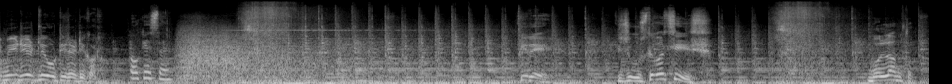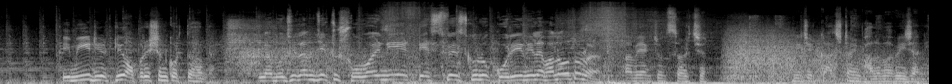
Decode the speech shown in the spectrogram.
ইমিডিয়েটলি ওটি রেডি করো ওকে স্যার কি রে কিছু বুঝতে পারছিস? বললাম তো ইমিডিয়েটলি অপারেশন করতে হবে। না বলছিলাম যে একটু সময় নিয়ে টেস্ট ফেস্টগুলো করিয়ে নিলে ভালো হতো না? আমি একজন সার্জন নিজের কাজটা আমি ভালোভাবেই জানি।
